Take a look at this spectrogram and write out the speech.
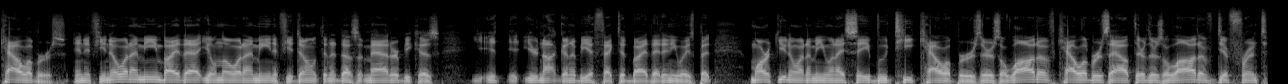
calibers. And if you know what I mean by that, you'll know what I mean. If you don't, then it doesn't matter because it, it, you're not going to be affected by that anyways. But Mark, you know what I mean when I say boutique calibers. There's a lot of calibers out there. There's a lot of different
